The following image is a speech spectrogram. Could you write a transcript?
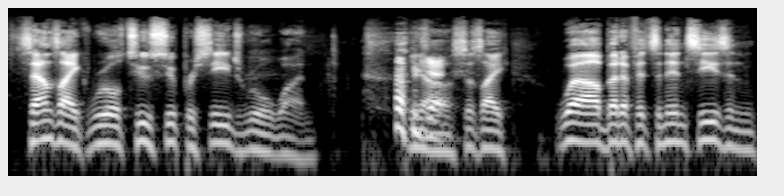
sounds like Rule Two supersedes Rule One. You Okay. know, so it's like, well, but if it's an in-season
